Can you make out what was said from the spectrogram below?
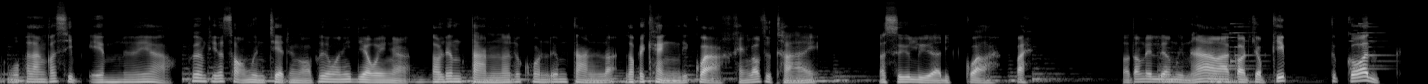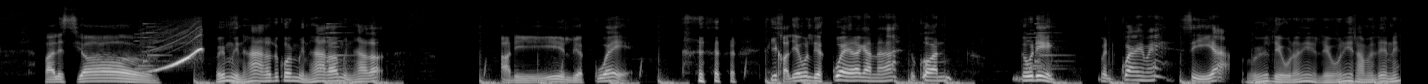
โอ้พลังเขา 10M เลยอะ พิ่มทีละ27,000เองเหรอเพิ่มวันนี้เดียวเองอะเราเริ่มตันแล้วทุกคนเริ่มตันแล้วเราไปแข่งดีกว่า แข่งรอบสุดท้ายเราซื้อเรือดีกว่าไป เราต้องได้เรือหมื่นห้ามาก่อนจบคลิป ทุกคนไป let's go เฮ้ยหมื่นห้าแล้วทุกคนหมื่นห้าแล้วหมื่นห้าแล้วอะดีเรือกล้วย พี่ขอเรียกว่าเรือกล้วยแล้วกันนะทุกคนดูดิเหมือนกล้วยไหมสีอะเฮ้ยเร็วนะนี่เร็วนี่ทำไปเล่นนี่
